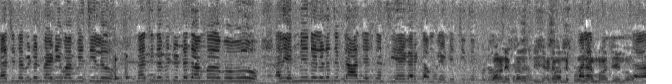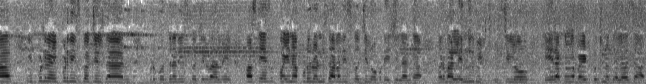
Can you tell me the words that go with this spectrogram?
నా చిన్న బిడ్డను బయటికి పంపించిల్లు. నా చిన్న బిడ్డ ఉంటే చంపబోవు అది ఎనిమిది నెలల నుంచి ప్లాన్ చేసినాను సిఐ గారికి కంప్లైంట్ ఇచ్చింది ఇప్పుడు. సార్ ఇప్పుడు ఇప్పుడు తీసుకొచ్చిల్లు సార్. ఇప్పుడు పొద్దున తీసుకొచ్చి వాళ్ళని. ఫస్ట్ వేసి పోయినప్పుడు రెండు సార్లు తీసుకొచ్చి లోపటేసిల్లంట మరి వాళ్ళు ఎందుకు పిచ్చిలో ఏ రకంగా బయటకు వచ్చినో తెలియదు సార్.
